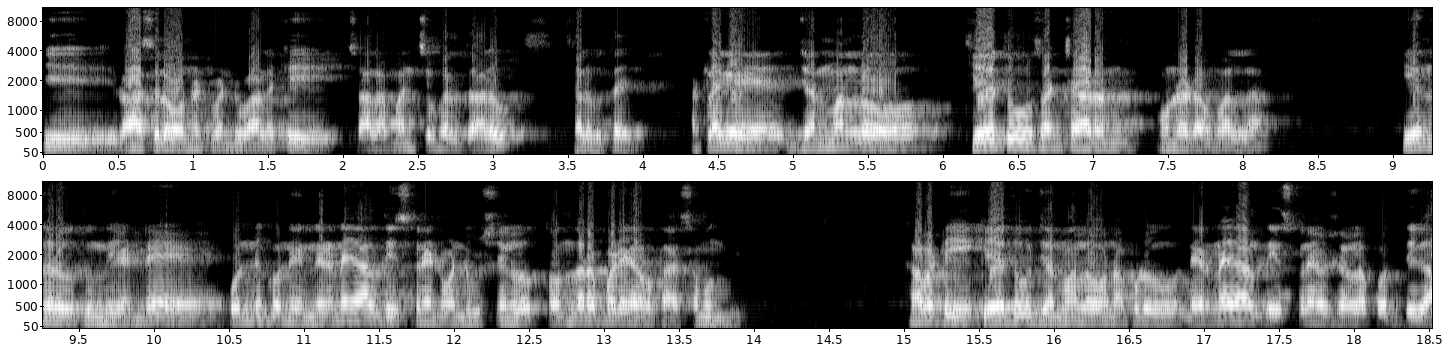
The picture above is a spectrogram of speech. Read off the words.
ఈ రాశిలో ఉన్నటువంటి వాళ్ళకి చాలా మంచి ఫలితాలు కలుగుతాయి. అట్లాగే జన్మంలో కేతువు సంచారం ఉండడం వల్ల ఏం జరుగుతుంది అంటే కొన్ని కొన్ని నిర్ణయాలు తీసుకునేటువంటి విషయంలో తొందరపడే అవకాశం ఉంది. కాబట్టి కేతువు జన్మంలో ఉన్నప్పుడు నిర్ణయాలు తీసుకునే విషయంలో కొద్దిగా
